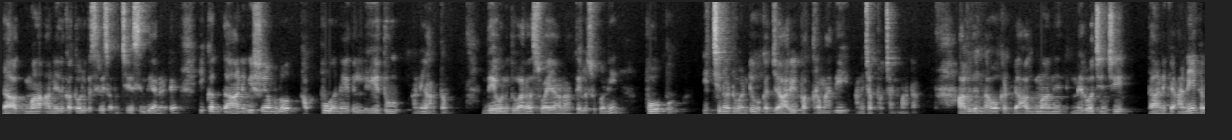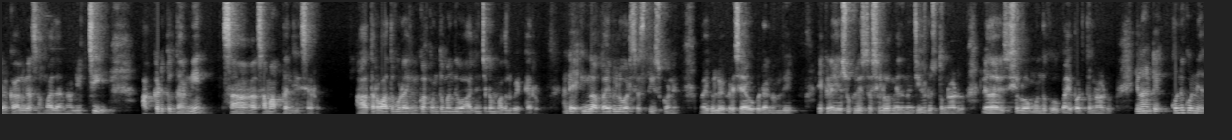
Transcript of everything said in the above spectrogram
డాగ్మా అనేది కథోలిక శ్రీసభ చేసింది అని అంటే ఇక దాని విషయంలో తప్పు అనేది లేదు అని అర్థం. దేవుని ద్వారా స్వయాన తెలుసుకొని పోప్ ఇచ్చినటువంటి ఒక జారీ పత్రం అది అని చెప్పొచ్చు అనమాట ఆ విధంగా ఒక డాగ్మాని నిర్వచించి దానికి అనేక రకాలుగా సమాధానాలు ఇచ్చి అక్కడితో దాన్ని స- సమాప్తం చేశారు. ఆ తర్వాత కూడా ఇంకా కొంతమంది వాదించడం మొదలుపెట్టారు. అంటే ఇంకా బైబిల్ వర్సెస్ తీసుకొని బైబిల్లో ఇక్కడ సేవకుడు అని ఉంది ఇక్కడ యేసుక్రీస్తు శిలువ మీద నుంచి ఏడుస్తున్నాడు లేదా శిలువ ముందుకు భయపడుతున్నాడు. ఇలాంటి కొన్ని కొన్ని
